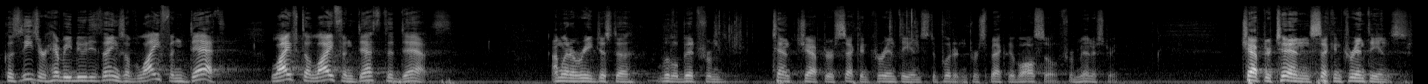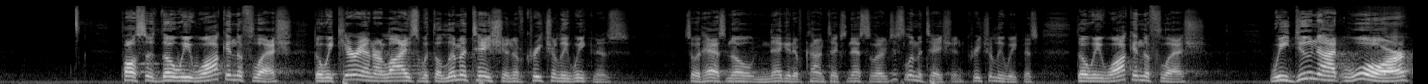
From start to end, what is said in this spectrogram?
because these are heavy duty things of life and death life to life and death to death. I'm going to read just a little bit from 10th chapter of 2 Corinthians to put it in perspective also for ministry. Chapter 10, 2 Corinthians. Paul says, Though we walk in the flesh, though we carry on our lives with the limitation of creaturely weakness, so it has no negative context necessarily, just limitation, creaturely weakness. Though we walk in the flesh, we do not war,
